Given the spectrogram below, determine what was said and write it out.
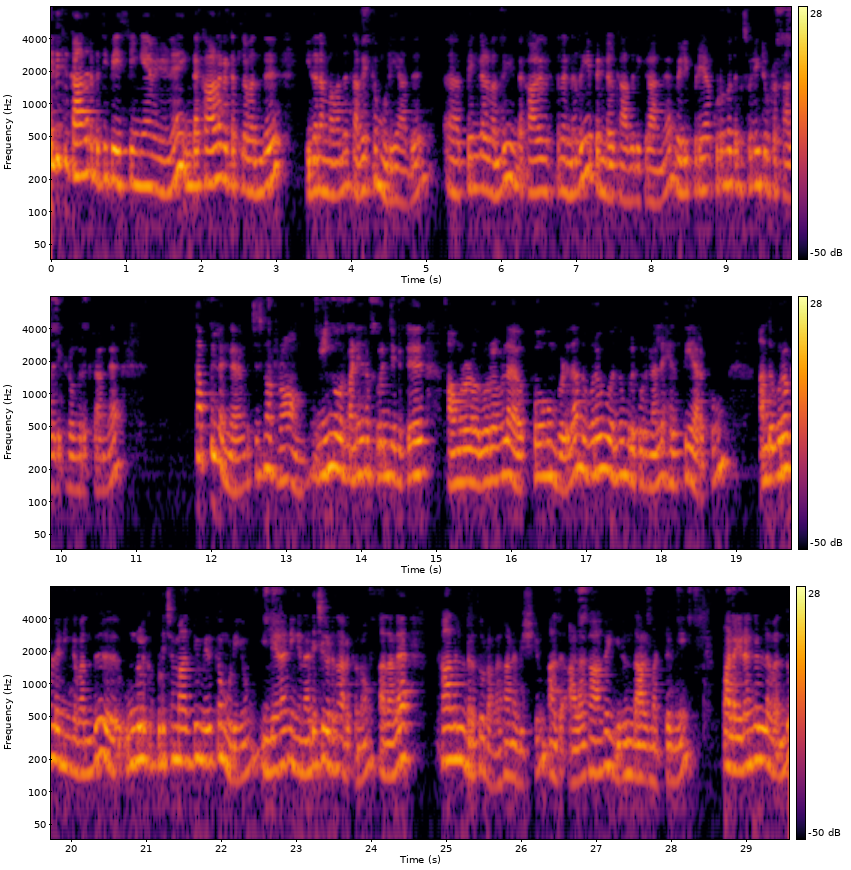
எதுக்கு காதலை பற்றி பேசுறீங்க? அப்படின்னு. இந்த காலகட்டத்தில் வந்து இதை நம்ம வந்து தவிர்க்க முடியாது. பெண்கள் வந்து இந்த காலகட்டத்தில் நிறைய பெண்கள் காதலிக்கிறாங்க. வெளிப்படையாக குடும்பத்துக்கு சொல்லிட்டு விட்டு காதலிக்கிறவங்க இருக்கிறாங்க. தப்பு இல்லைங்க விச் இஸ் நாட் ராங் நீங்கள் ஒரு மனிதரை புரிஞ்சுக்கிட்டு அவங்களோட ஒரு உறவில் போகும் பொழுது அந்த உறவு வந்து உங்களுக்கு ஒரு நல்ல ஹெல்த்தியாக இருக்கும். அந்த உறவில் நீங்கள் வந்து உங்களுக்கு பிடிச்ச மாதிரியும் இருக்க முடியும். இல்லைன்னா நீங்கள் நடிச்சுக்கிட்டு தான் இருக்கணும். அதனால் காதல்ன்றது ஒரு அழகான விஷயம். அது அழகாக இருந்தால் மட்டுமே பல இடங்களில் வந்து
